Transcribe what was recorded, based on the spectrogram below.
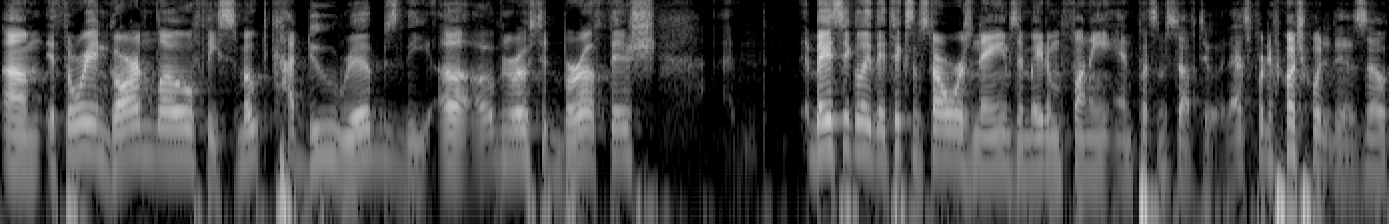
Um, Ithorian garden loaf, the smoked kaadu ribs, the uh, oven roasted burra fish. Basically, they took some Star Wars names and made them funny and put some stuff to it. That's pretty much what it is. So,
